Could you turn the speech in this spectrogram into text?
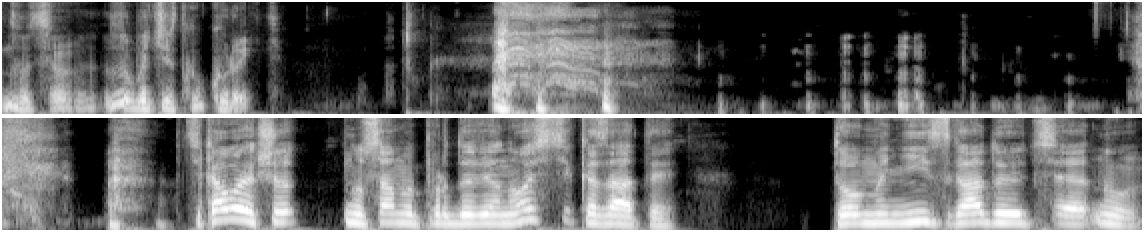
ну, цю зубочистку курити. Цікаво, якщо ну, саме про 90-ті казати, то мені згадується, ну,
